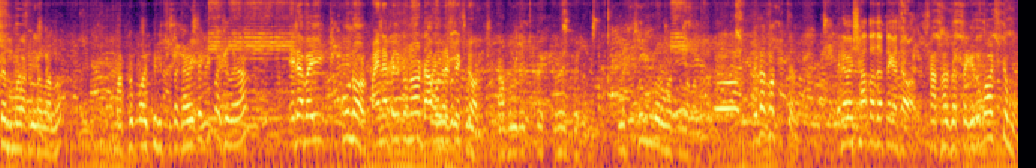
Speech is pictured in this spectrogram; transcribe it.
ট্যাম মাসাল্লাহ ভালো। মাত্র পঁয়ত্রিশশো টাকা। এটা কি পাখি ভাইয়া? এটা ভাই conure pineapple conure double reflector double অনেক সুন্দর ভালো এটা কত চান? এটা ভাই সাত হাজার টাকা চাওয়া। সাত হাজার টাকা এটা বয়স কেমন?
